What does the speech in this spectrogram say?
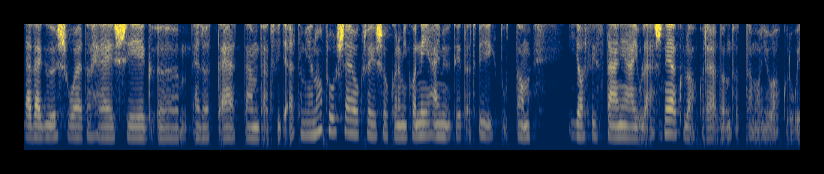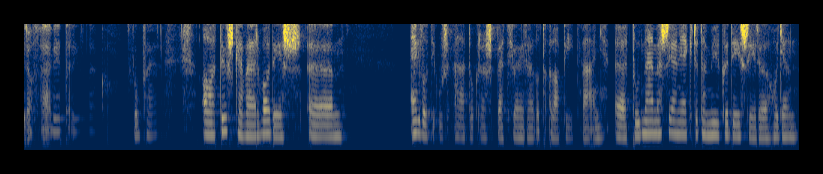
levegős volt a helység, előtte ettem, tehát figyeltem ilyen apróságokra, és akkor, amikor néhány műtétet végig tudtam így asszisztálni ájulás nélkül, akkor eldöntöttem, hogy jó, akkor újra felvételizek. Szuper. A Tüskevár vad és ö, egzotikus állatokra specializálódott alapítvány. Tudnál mesélni egy kicsit a működéséről, hogyan,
